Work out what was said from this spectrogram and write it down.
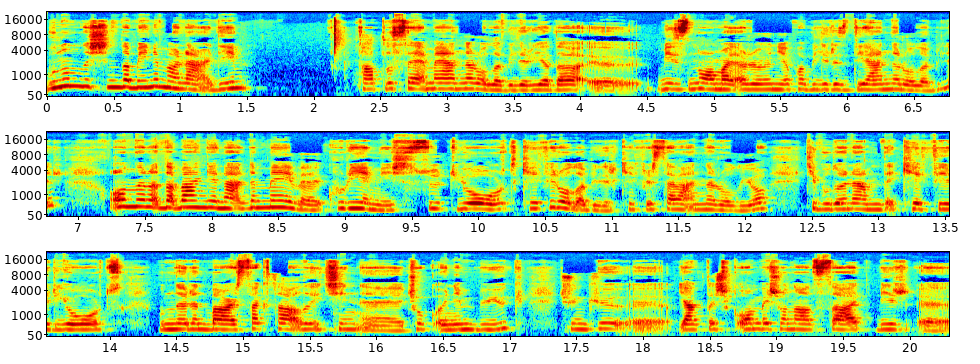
Bunun dışında benim önerdiğim tatlı sevmeyenler olabilir ya da e, biz normal ara öğün yapabiliriz diyenler olabilir. Onlara da ben genelde meyve, kuru yemiş, süt, yoğurt, kefir olabilir. Kefir sevenler oluyor ki bu dönemde kefir, yoğurt bunların bağırsak sağlığı için e, çok önemi büyük. Çünkü e, yaklaşık 15-16 saat bir e,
